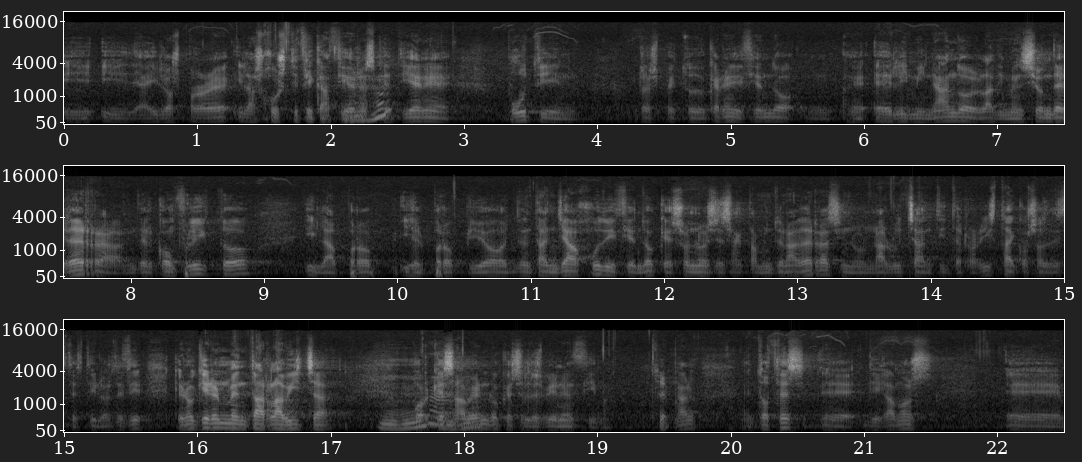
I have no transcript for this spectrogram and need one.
Y, y de ahí los prole- y las justificaciones que tiene Putin respecto de Ucrania diciendo, eh, eliminando la dimensión de guerra del conflicto y, la pro- y el propio Netanyahu diciendo que eso no es exactamente una guerra, sino una lucha antiterrorista y cosas de este estilo. Es decir, que no quieren mentar la bicha porque saben lo que se les viene encima. ¿vale? Entonces, eh, digamos, eh,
